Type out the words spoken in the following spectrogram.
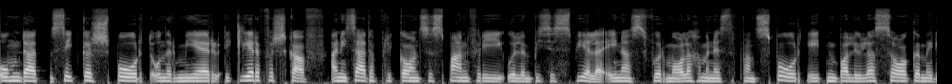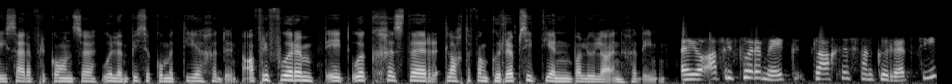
omdat Setker Sport onder meer die klere verskaf aan die Suid-Afrikaanse span vir die Olimpiese spele en as voormalige minister van sport het Mbalula sake met die Suid-Afrikaanse Olimpiese komitee gedoen. AfriForum het ook gister klagte van korrupsie teen Mbalula ingedien. Ja, AfriForum het klagtes van korrupsie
